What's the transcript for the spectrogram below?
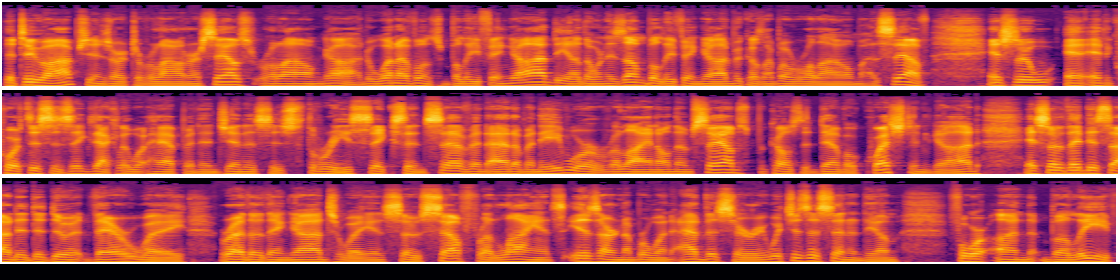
The two options are to rely on ourselves, rely on God. One of them is belief in God, the other one is unbelief in God because I'm going to rely on myself. And so, and, of course, this is exactly what happened in Genesis 3 6 and 7. Adam and Eve were relying on themselves because the devil questioned God. And so they decided to do it their way rather than God's way. And so self reliance is our number one one adversary, which is a synonym for unbelief.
